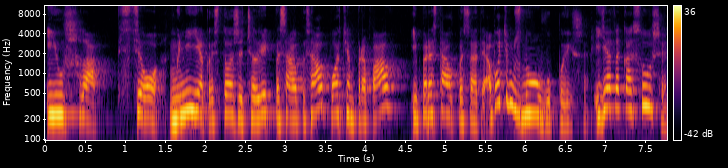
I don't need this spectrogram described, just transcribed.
і ушла. Все, мені якось теж чоловік писав, писав, потім пропав і перестав писати, а потім знову пише. І я така, слушай,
